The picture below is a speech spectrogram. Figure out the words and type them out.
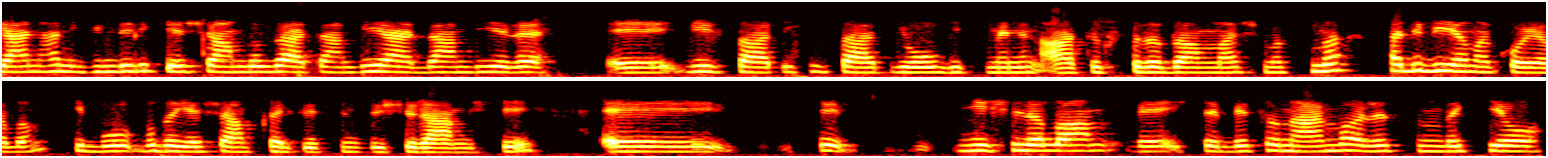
yani hani gündelik yaşamda zaten bir yerden bir yere e, bir saat iki saat yol gitmenin artık sıradanlaşmasını hadi bir yana koyalım ki bu, bu da yaşam kalitesini düşüren bir şey. E, işte yeşil alan ve işte betonarme arasındaki o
